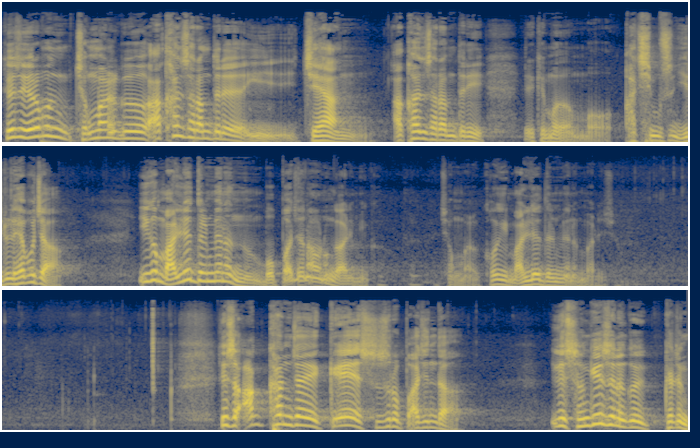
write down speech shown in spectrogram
그래서 여러분 정말 그 악한 사람들의 이 제한, 악한 사람들이 이렇게 뭐, 뭐 같이 무슨 일을 해보자. 이거 말려들면은 못 빠져나오는 거 아닙니까? 정말 거기 말려들면은 말이죠. 그래서 악한 자의 꾀에 스스로 빠진다. 이게 성경에서는 그 가장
